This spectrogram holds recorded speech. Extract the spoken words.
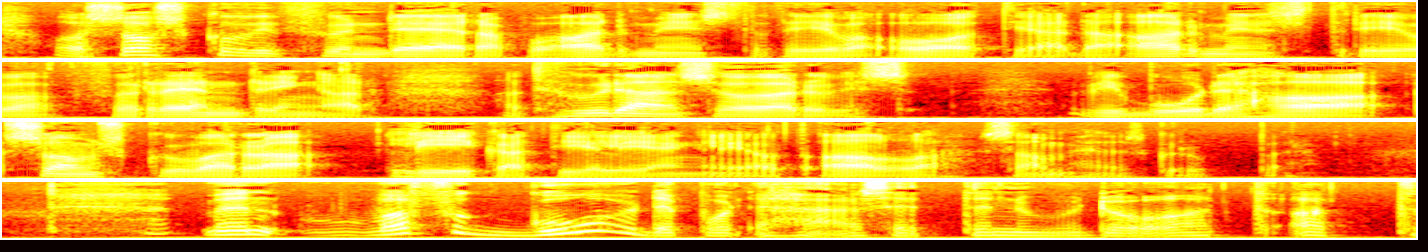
Och så skulle vi fundera på administrativa åtgärder, administrativa förändringar. Att hurdan service vi borde ha som skulle vara lika tillgänglig åt alla samhällsgrupper. Men varför går det på det här sättet nu då? Att, att,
